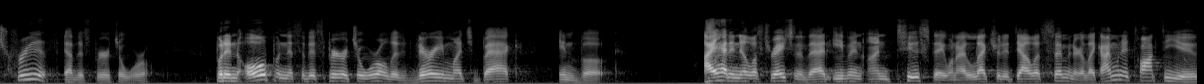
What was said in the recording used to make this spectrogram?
truth of the spiritual world. But an openness to the spiritual world is very much back in vogue. I had an illustration of that even on Tuesday when I lectured at Dallas Seminary. Like, I'm going to talk to you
